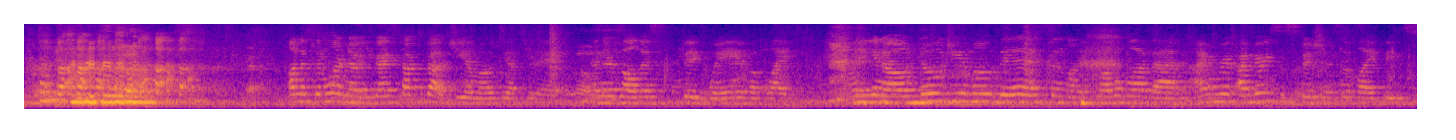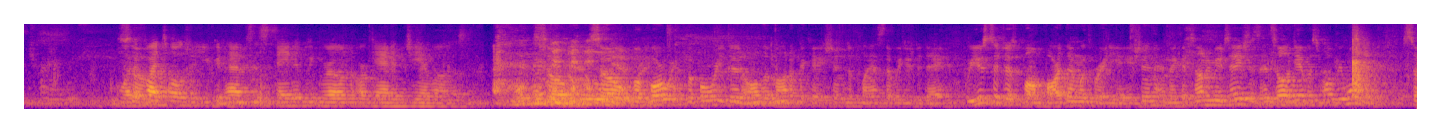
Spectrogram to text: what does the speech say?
Yeah. On a similar note, you guys talked about GMOs yesterday, Oh. and there's all this big wave of like, you know, no GMO this and like blah blah blah that. And I'm re- I'm very suspicious of like these trends. What if I told you you could have sustainably grown organic GMOs? So, so before we, before we did all the modification to plants that we do today, we used to just bombard them with radiation and make a ton of mutations until it gave us what we wanted. So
